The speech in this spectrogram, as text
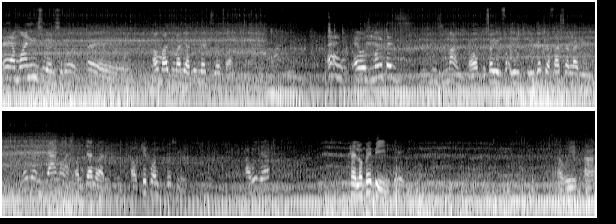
Eh, I'm warning slowly, slowly. Hey, how much money have you made so far? Eh, I was monetized this month. Okay, so you'll you'll, you'll get your first salary Maybe on January. on January. Oh, keep on pushing. Are we there? Hello, baby. Uh, we are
